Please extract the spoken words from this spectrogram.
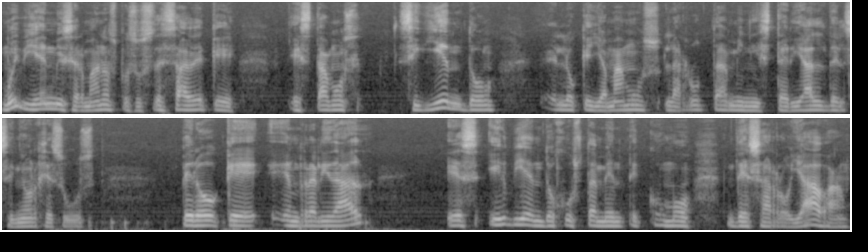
Muy bien, mis hermanos, pues usted sabe que estamos siguiendo lo que llamamos la ruta ministerial del Señor Jesús, pero que en realidad es ir viendo justamente cómo desarrollaba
